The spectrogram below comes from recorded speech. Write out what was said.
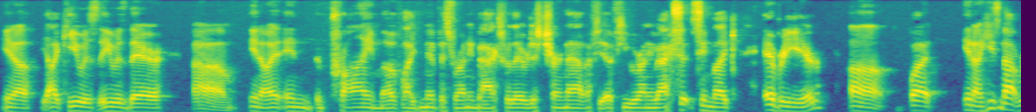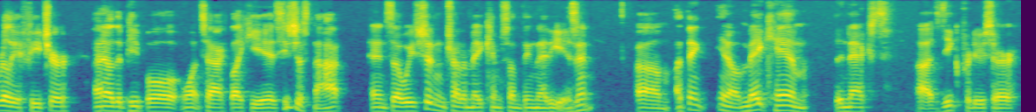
You know, like he was he was there. Um, you know, in the prime of like Memphis running backs, where they were just churning out a few, a few running backs. It seemed like every year, uh, but you know, he's not really a feature. I know that people want to act like he is. He's just not, and so we shouldn't try to make him something that he isn't um, I think you know make him the next uh, Zeke producer,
